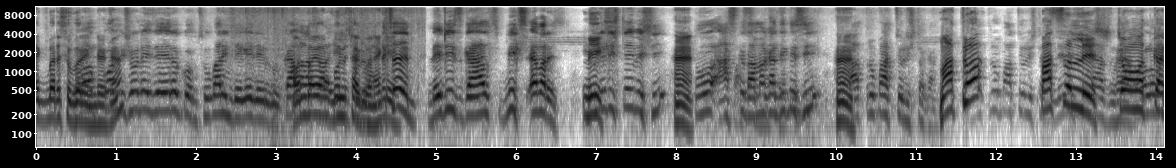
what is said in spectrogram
একবারে সুপার ইন্ডেক হ্যাঁ? কন্ডিশন এই যে এরকম সুপার ইনটেক এই যে এরকম। Police থাকবে নাকি? দেখছেন? Ladies girls mix average. লেডিসটাই বেশি হ্যাঁ তো আজকে দামাকা দিতেছি হ্যাঁ। মাত্র 45 টাকা মাত্র মাত্র 45 টাকা 45 চমৎকার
